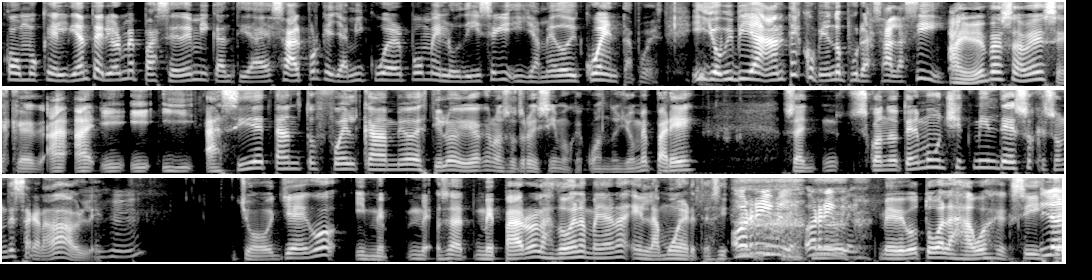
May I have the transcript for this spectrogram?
Como que el día anterior me pasé de mi cantidad de sal porque ya mi cuerpo me lo dice y ya me doy cuenta, pues. Y yo vivía antes comiendo pura sal así. A mí me pasa a veces que, a- a- y, y- y así de tanto fue el cambio de estilo de vida que nosotros hicimos, que cuando yo me paré, o sea, cuando tenemos un cheat meal de esos que son desagradables, Ujú. Yo llego y me, me- o sea, me paro a las 2 de la mañana en la muerte, así. Horrible, horrible. Me bebo todas las aguas que existen, Lo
